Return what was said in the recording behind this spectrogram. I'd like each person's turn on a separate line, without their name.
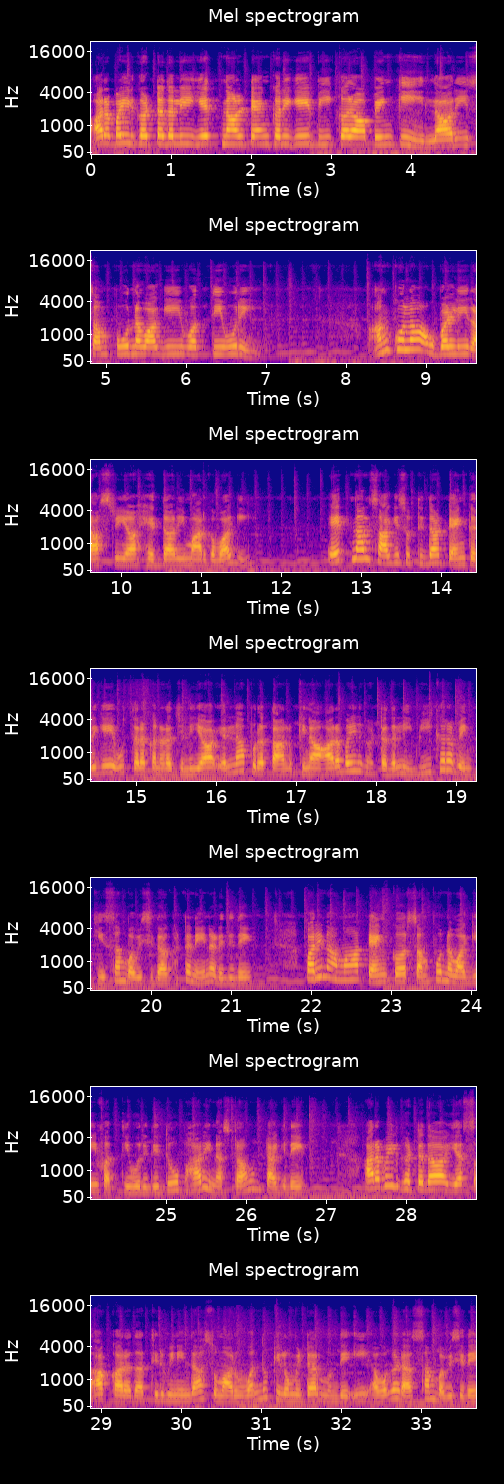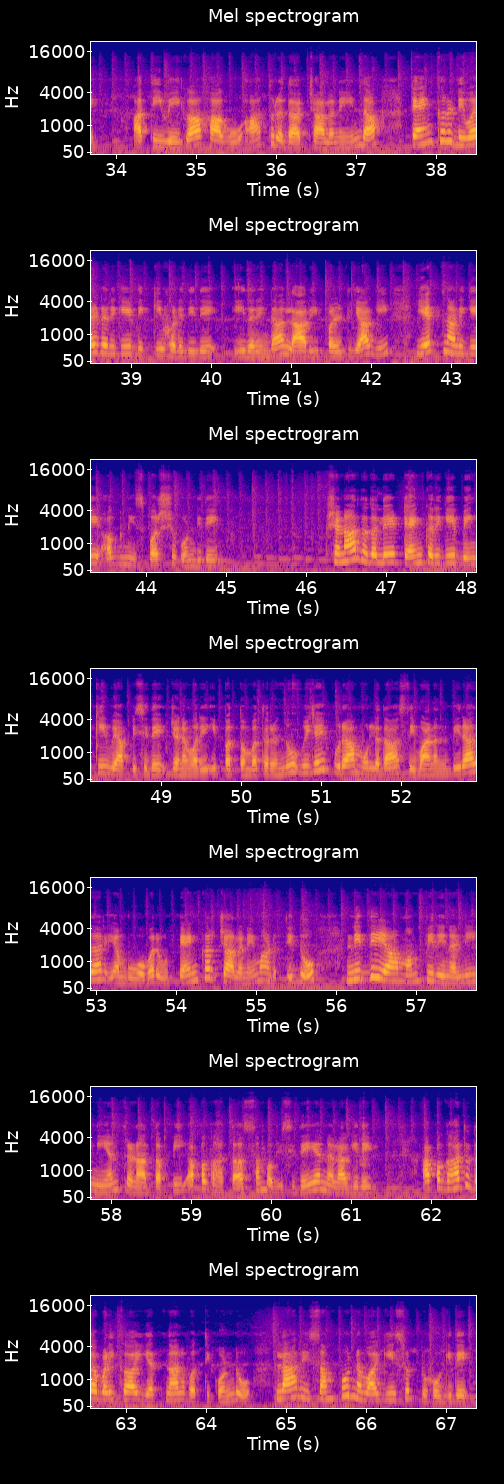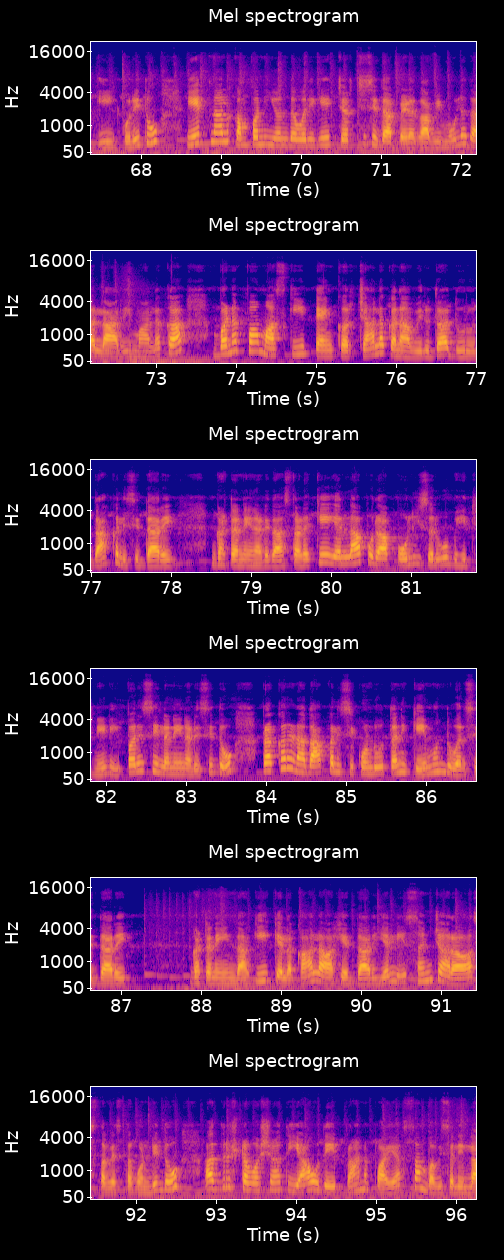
ಅರಬೈಲ್ ಘಟ್ಟದಲ್ಲಿ ಎತ್ನಾಲ್ ಟ್ಯಾಂಕರಿಗೆ ಭೀಕರ ಬೆಂಕಿ, ಲಾರಿ ಸಂಪೂರ್ಣವಾಗಿ ಹೊತ್ತಿ ಉರಿ. ಅಂಕೋಲಾ ಹುಬ್ಬಳ್ಳಿ ರಾಷ್ಟ್ರೀಯ ಹೆದ್ದಾರಿ ಮಾರ್ಗವಾಗಿ ಎತ್ನಾಲ್ ಸಾಗಿಸುತ್ತಿದ್ದ ಟ್ಯಾಂಕರಿಗೆ ಉತ್ತರ ಕನ್ನಡ ಜಿಲ್ಲೆಯ ಯಲ್ಲಾಪುರ ತಾಲೂಕಿನ ಅರಬೈಲ್ ಘಟ್ಟದಲ್ಲಿ ಭೀಕರ ಬೆಂಕಿ ಸಂಭವಿಸಿದ ಘಟನೆ ನಡೆದಿದೆ. ಪರಿಣಾಮ ಟ್ಯಾಂಕರ್ ಸಂಪೂರ್ಣವಾಗಿ ಹೊತ್ತಿ ಉರಿದಿದ್ದು ಭಾರೀ ನಷ್ಟ ಉಂಟಾಗಿದೆ. ಅರಬೈಲ್ ಘಟ್ಟದ ಎಸ್ ಆಕಾರದ ತಿರುವಿನಿಂದ ಸುಮಾರು ಒಂದು ಕಿಲೋಮೀಟರ್ ಮುಂದೆ ಈ ಅವಘಡ ಸಂಭವಿಸಿದೆ. ಅತಿ ವೇಗ ಹಾಗೂ ಆತುರದ ಚಾಲನೆಯಿಂದ ಟ್ಯಾಂಕರ್ ಡಿವೈಡರಿಗೆ ಡಿಕ್ಕಿ ಹೊಡೆದಿದೆ. ಇದರಿಂದ ಲಾರಿ ಪಲ್ಟಿಯಾಗಿ ಯತ್ನಾಲಿಗೆ ಅಗ್ನಿ ಸ್ಪರ್ಶಗೊಂಡಿದೆ. ಕ್ಷಣಾರ್ಧದಲ್ಲೇ ಟ್ಯಾಂಕರಿಗೆ ಬೆಂಕಿ ವ್ಯಾಪಿಸಿದೆ. ಜನವರಿ ಇಪ್ಪತ್ತೊಂಬತ್ತರಂದು ವಿಜಯಪುರ ಮೂಲದ ಶಿವಾನಂದ್ ಬಿರಾದಾರ್ ಎಂಬುವವರು ಟ್ಯಾಂಕರ್ ಚಾಲನೆ ಮಾಡುತ್ತಿದ್ದು ನಿದ್ದೆಯ ಮಂಪಿರಿನಲ್ಲಿ ನಿಯಂತ್ರಣ ತಪ್ಪಿ ಅಪಘಾತ ಸಂಭವಿಸಿದೆ ಎನ್ನಲಾಗಿದೆ. ಅಪಘಾತದ ಬಳಿಕ ಯತ್ನಾಲ್ ಹೊತ್ತಿಕೊಂಡು ಲಾರಿ ಸಂಪೂರ್ಣವಾಗಿ ಸುಟ್ಟು ಹೋಗಿದೆ. ಈ ಕುರಿತು ಯತ್ನಾಲ್ ಕಂಪನಿಯೊಂದವರಿಗೆ ಚರ್ಚಿಸಿದ ಬೆಳಗಾವಿ ಮೂಲದ ಲಾರಿ ಮಾಲಕ ಬಣಪ್ಪ ಮಾಸ್ಕಿ ಟ್ಯಾಂಕರ್ ಚಾಲಕನ ವಿರುದ್ಧ ದೂರು ದಾಖಲಿಸಿದ್ದಾರೆ. ಘಟನೆ ನಡೆದ ಸ್ಥಳಕ್ಕೆ ಯಲ್ಲಾಪುರ ಪೊಲೀಸರು ಭೇಟಿ ನೀಡಿ ಪರಿಶೀಲನೆ ನಡೆಸಿದ್ದು, ಪ್ರಕರಣ ದಾಖಲಿಸಿಕೊಂಡು ತನಿಖೆ ಮುಂದುವರೆಸಿದ್ದಾರೆ. ಘಟನೆಯಿಂದಾಗಿ ಕೆಲ ಕಾಲ ಹೆದ್ದಾರಿಯಲ್ಲಿ ಸಂಚಾರ ಅಸ್ತವ್ಯಸ್ತಗೊಂಡಿದ್ದು, ಅದೃಷ್ಟವಶಾತ್ ಯಾವುದೇ ಪ್ರಾಣಪಾಯ ಸಂಭವಿಸಲಿಲ್ಲ.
